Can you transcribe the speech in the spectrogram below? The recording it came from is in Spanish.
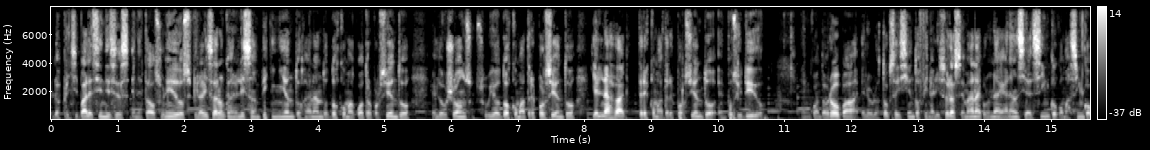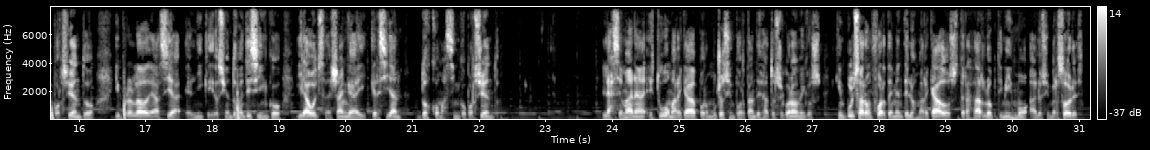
Los principales índices en Estados Unidos finalizaron con el S&P 500 ganando 2,4%, el Dow Jones subió 2,3% y el Nasdaq 3,3% en positivo. En cuanto a Europa, el Eurostock 600 finalizó la semana con una ganancia de 5,5% y por el lado de Asia, el Nikkei 225 y la bolsa de Shanghai crecían 2,5%. La semana estuvo marcada por muchos importantes datos económicos, que impulsaron fuertemente los mercados tras darle optimismo a los inversores.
